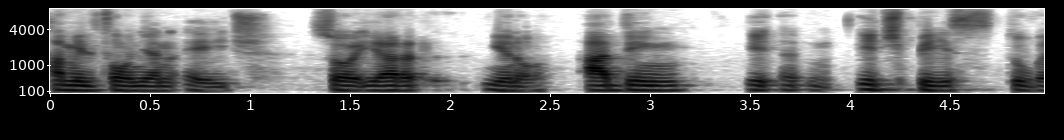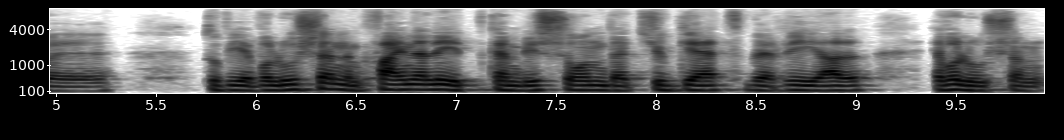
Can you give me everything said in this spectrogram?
Hamiltonian H. So you're, you know, adding each piece to the to the evolution, and finally it can be shown that you get the real evolution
